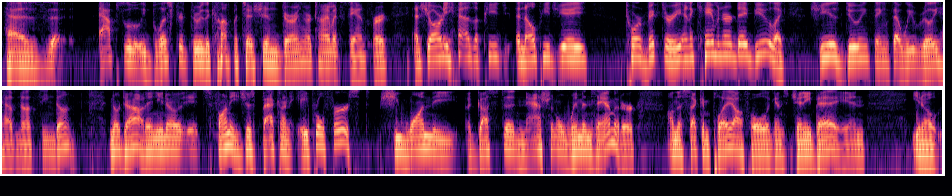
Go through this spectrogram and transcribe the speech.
has absolutely blistered through the competition during her time at Stanford, and she already has a P, an LPGA tour victory, and it came in her debut. Like she is doing things that we really have not seen done. No doubt. And, you know, it's funny, just back on April 1st, she won the Augusta National Women's Amateur on the second playoff hole against Jenny Bae. And, you know,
